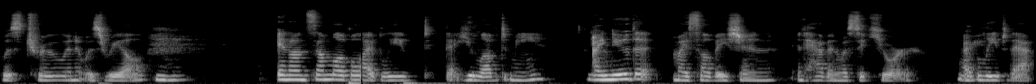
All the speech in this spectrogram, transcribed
was true and it was real. Mm-hmm. And on some level, I believed that He loved me. Yeah. I knew that my salvation in heaven was secure. I believed that.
